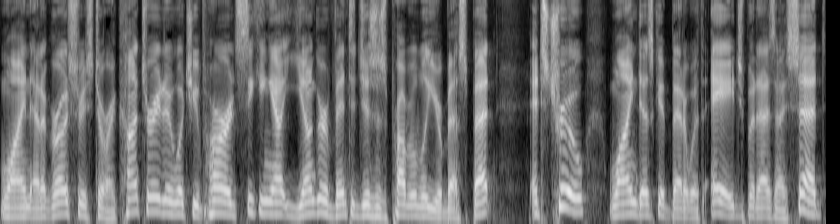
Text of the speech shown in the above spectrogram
wine at a grocery store. Contrary to what you've heard, seeking out younger vintages is probably your best bet. It's true, wine does get better with age, but as I said,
